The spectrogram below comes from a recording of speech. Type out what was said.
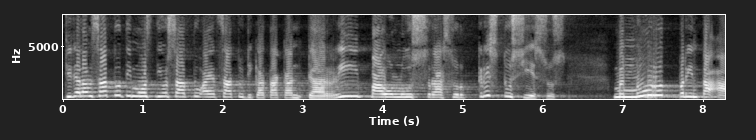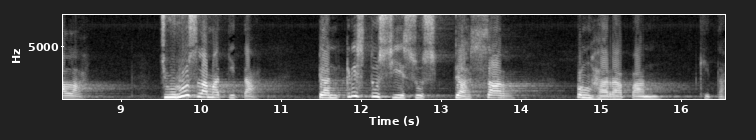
Di dalam 1 Timotius 1 ayat 1 dikatakan dari Paulus Rasul Kristus Yesus menurut perintah Allah juru selamat kita dan Kristus Yesus dasar pengharapan kita.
